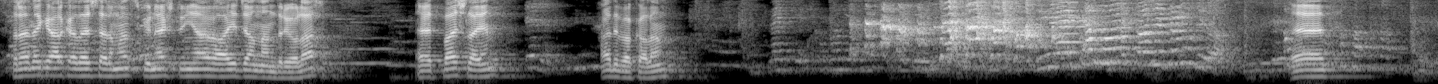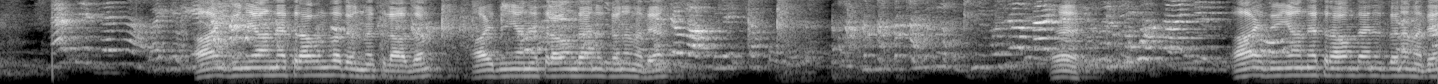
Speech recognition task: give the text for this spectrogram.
Sıradaki arkadaşlarımız Güneş, Dünya ve Ay'ı canlandırıyorlar. Evet başlayın. Hadi bakalım. Evet. Ay dünyanın etrafında da dönmesi lazım. Ay dünyanın etrafında henüz dönemedi. Evet. Ay dünyanın etrafında henüz dönemedi.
